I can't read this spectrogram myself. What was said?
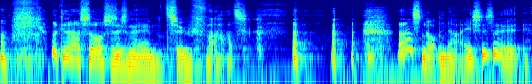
Look at that sauce's name. Too fat. That's not nice, is it?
